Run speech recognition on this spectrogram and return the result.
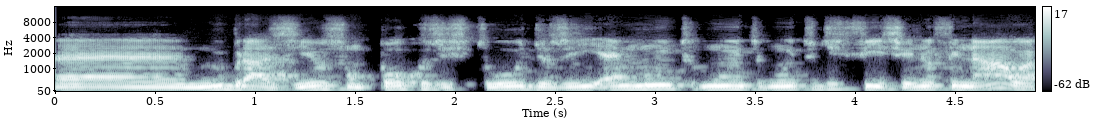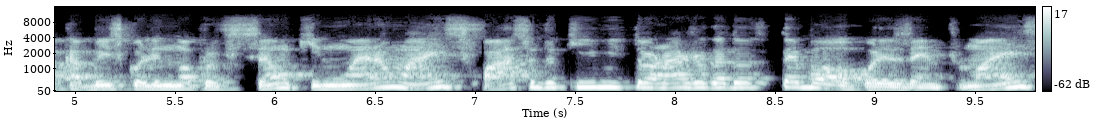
é, no Brasil, são poucos estúdios e é muito, muito, muito difícil. E no final, eu acabei escolhendo uma profissão que não era mais fácil do que me tornar jogador de futebol, por exemplo. Mas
